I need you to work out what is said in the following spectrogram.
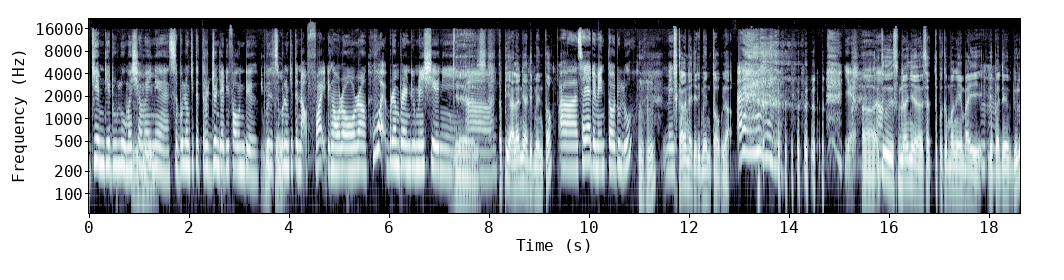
game dia dulu macam Mhm. mm-hmm. mana sebelum kita terjun jadi founder. Betul. Sebelum kita nak fight dengan orang-orang kuat brand-brand di Malaysia ni. Yes. Ah. Tapi Alani ada mentor? Uh, saya ada mentor dulu. Mhm. Men- Sekarang dah jadi mentor pula. ya. Uh, Itu sebenarnya satu perkembangan yang baik Mm-mm. daripada dulu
